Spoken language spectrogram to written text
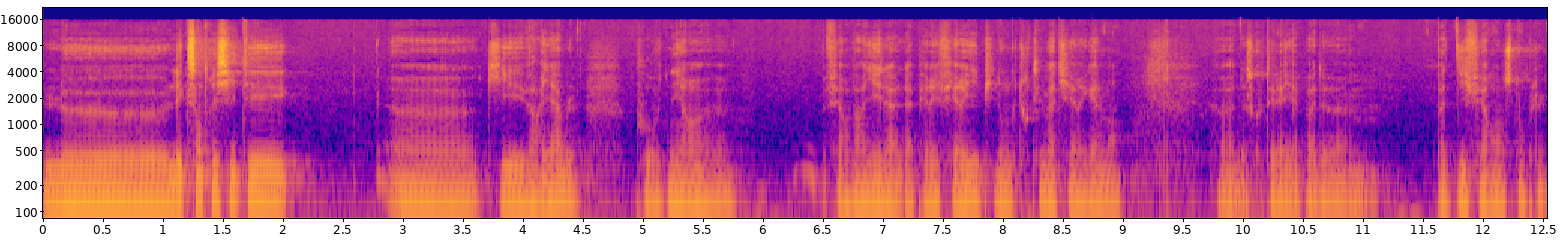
L'excentricité euh, qui est variable pour venir euh, faire varier la, périphérie, et puis donc toutes les matières également. de ce côté-là, il n'y a pas de, pas de différence non plus.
